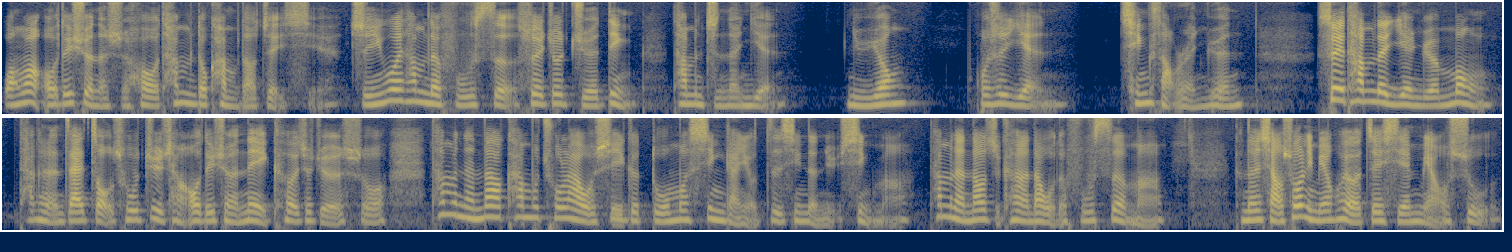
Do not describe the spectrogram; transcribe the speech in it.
往往 audition 的时候，他们都看不到这些，只因为他们的肤色，所以就决定他们只能演女佣，或是演清扫人员，所以他们的演员梦。他可能在走出剧场 audition 的那一刻，就觉得说：他们难道看不出来我是一个多么性感有自信的女性吗？他们难道只看得到我的肤色吗？可能小说里面会有这些描述，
